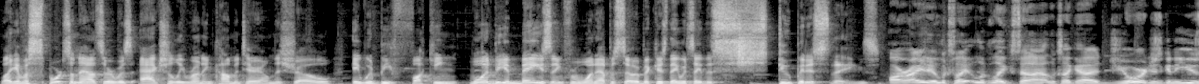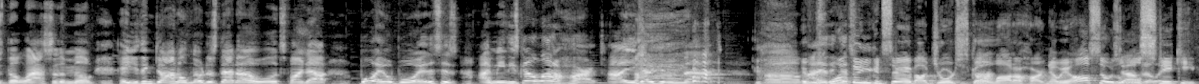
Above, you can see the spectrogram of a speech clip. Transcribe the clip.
like if a sports announcer was actually running commentary on the show, it would be fucking, well, it'd be amazing for one episode because they would say the stupidest things. All right. It looks like it looks like uh, looks like uh, George is going to use the last of the milk. Hey, you think Donald noticed that? Oh, well, let's find out. Boy, oh boy, this is. I mean, he's got a lot of heart. Uh, you got to give him that. Um, If I there's one thing you can say about George, he's got a lot of heart. Now, he also is a little sneaky.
